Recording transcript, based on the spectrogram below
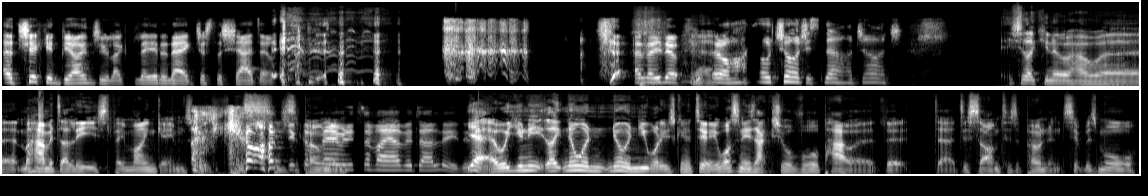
a chicken behind you like laying an egg, just the shadow. and they know, Yeah. they're, oh George, it's no George. It's like you know how uh, Muhammad Ali used to play mind games with God, his you're opponent. comparing it to Muhammad Ali. This Yeah, well, you need like no one, no one knew what he was going to do. It wasn't his actual raw power that uh, disarmed his opponents. It was more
